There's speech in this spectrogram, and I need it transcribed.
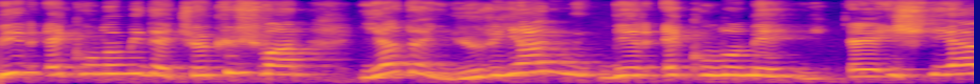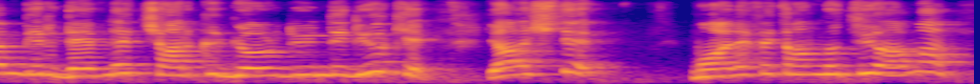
bir ekonomide çöküş var ya da yürüyen bir ekonomi, e, işleyen bir devlet çarkı gördüğünde diyor ki ya işte muhalefet anlatıyor ama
